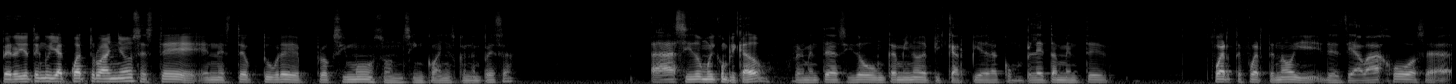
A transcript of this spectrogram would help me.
Pero yo tengo ya cuatro años, este, en este octubre próximo son cinco años con la empresa. Ha sido muy complicado, realmente ha sido un camino de picar piedra completamente fuerte, fuerte, ¿no? Y desde abajo, o sea,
